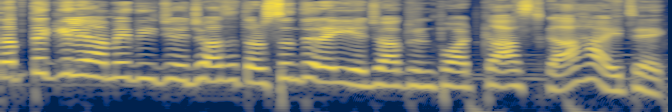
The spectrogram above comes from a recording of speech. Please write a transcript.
तब तक के लिए हमें दीजिए इजाज़त और सुनते रहिए जागरण पॉडकास्ट का हाईटेक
